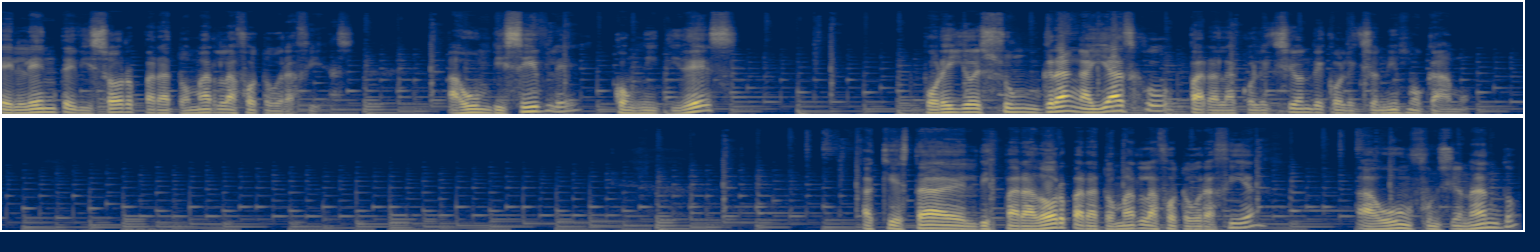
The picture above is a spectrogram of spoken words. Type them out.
el lente visor para tomar las fotografías. Aún visible, con nitidez por ello es un gran hallazgo para la colección de coleccionismo Camo. Aquí está el disparador para tomar la fotografía, aún funcionando.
